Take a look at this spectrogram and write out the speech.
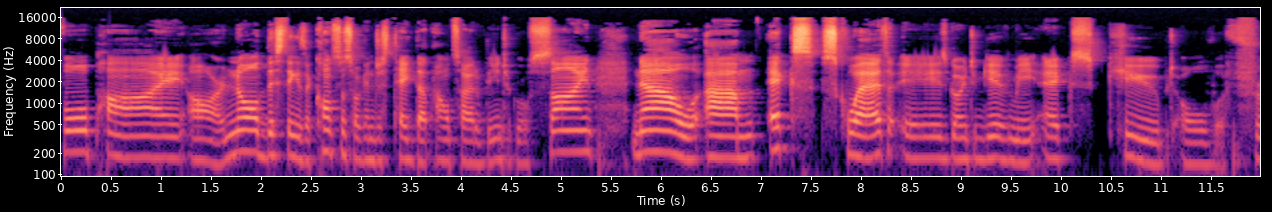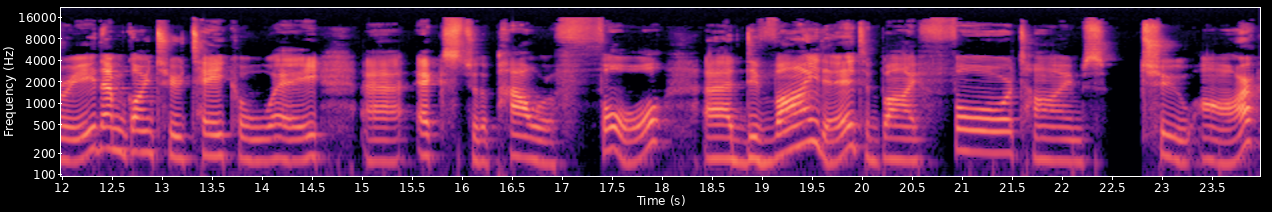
4 pi r naught. This thing is a constant, so I can just take that outside of the integral sign. Now, um, x squared is going to give me x cubed over 3. Then I'm going to take away uh, x to the power of 4 uh, divided by 4 times 2r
